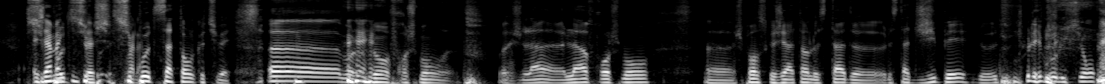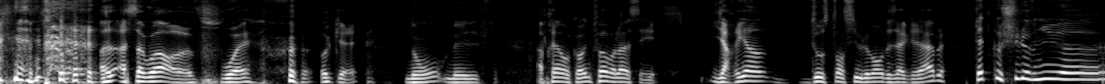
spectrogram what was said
J'ai un suppôt, Macintosh, suppo- suppôt de Satan que tu es. Euh, voilà. Non, franchement, euh, pff, là, là, franchement, euh, je pense que j'ai atteint le stade, euh, le stade JP de, de l'évolution. à, à savoir, pff, ouais, ok, non, mais après, encore une fois, voilà, c'est. Il n'y a rien d'ostensiblement désagréable. Peut-être que je suis devenu euh,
